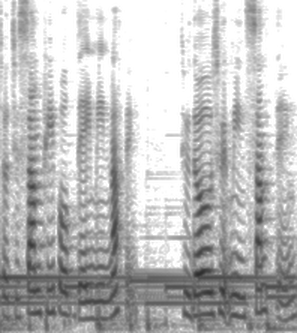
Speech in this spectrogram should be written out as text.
So to some people, they mean nothing. To those who it means something,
